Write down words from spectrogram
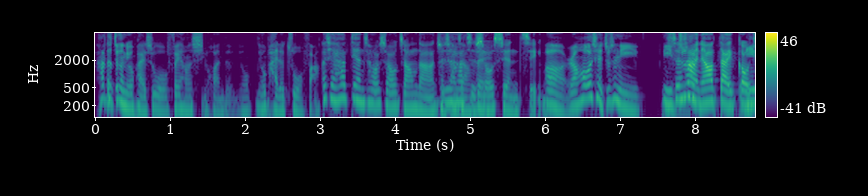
他的这个牛排是我非常喜欢的牛牛排的做法，而且他店超嚣张的，就是他只收现金。嗯，然后而且就是你你身上一定要代购几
